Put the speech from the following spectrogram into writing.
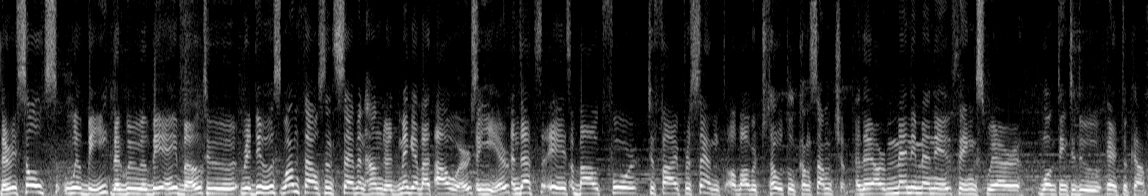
The results will be that we will be able to reduce 1,700 megawatt hours a year, and that is about 4 to 5% of our total consumption. And there are many, many things we are wanting to do here to come.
